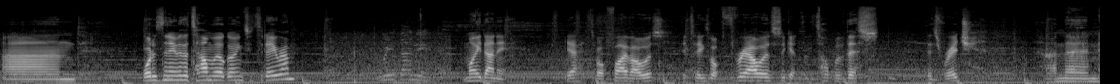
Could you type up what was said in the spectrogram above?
And what is the name of the town we are going to today, Ram? Maidani. Maidani. Yeah, it's about five hours. It takes about three hours to get to the top of this this ridge, and then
